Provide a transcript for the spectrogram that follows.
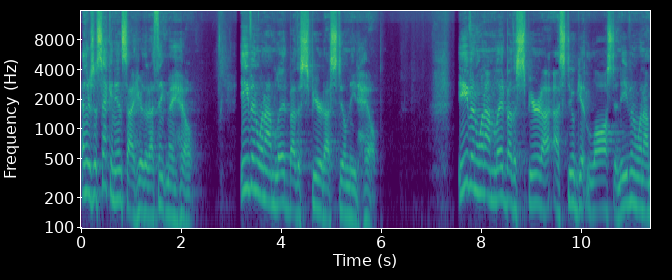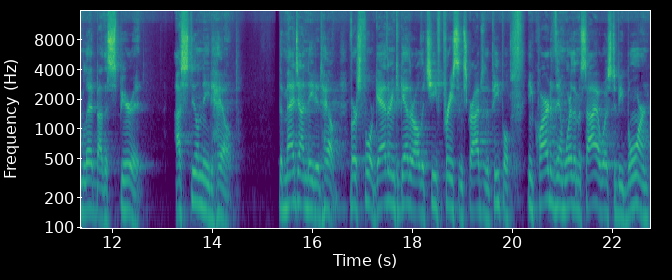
And there's a second insight here that I think may help. Even when I'm led by the Spirit, I still need help. Even when I'm led by the Spirit, I, I still get lost. And even when I'm led by the Spirit, I still need help. The Magi needed help. Verse 4 gathering together all the chief priests and scribes of the people, inquired of them where the Messiah was to be born.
